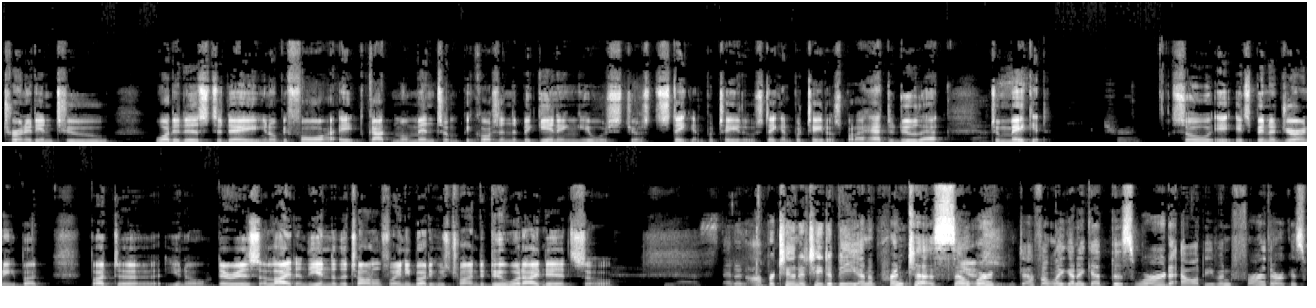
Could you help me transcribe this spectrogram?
turn it into what it is today, you know, before it got momentum because in the beginning it was just steak and potatoes, steak and potatoes, but I had to do that yeah. to make it. True. So it, has been a journey, but, but, uh, you know, there is a light in the end of the tunnel for anybody who's trying to do what I did. So and an opportunity to be an apprentice. So yes. we're definitely going to get this word out even further because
